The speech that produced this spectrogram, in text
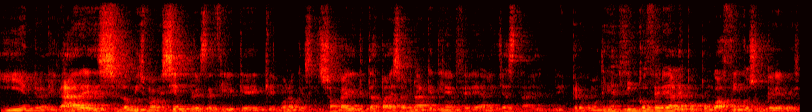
Y en realidad es lo mismo de siempre, es decir, que, que, bueno, que son galletitas para desayunar que tienen cereales, ya está. Pero como tienen cinco cereales, pues pongo a cinco superhéroes.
